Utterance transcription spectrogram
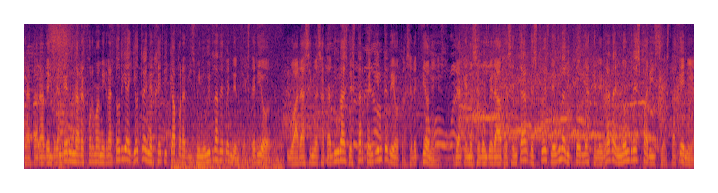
Tratará de emprender una reforma migratoria y otra energética para disminuir la dependencia exterior. Lo hará sin las ataduras de estar pendiente de otras elecciones, ya que no se volverá a presentar después de una victoria celebrada en Londres, París y hasta Kenia.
